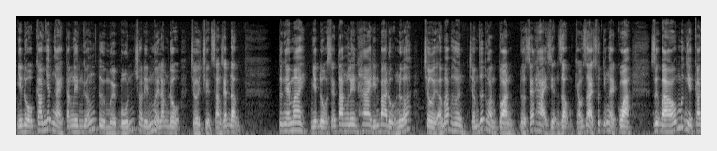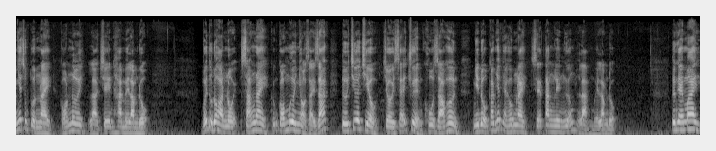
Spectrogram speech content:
nhiệt độ cao nhất ngày tăng lên ngưỡng từ 14 cho đến 15 độ, trời chuyển sang rét đậm. Từ ngày mai, nhiệt độ sẽ tăng lên 2 đến 3 độ nữa, trời ấm áp hơn, chấm dứt hoàn toàn đợt rét hại diện rộng kéo dài suốt những ngày qua. Dự báo mức nhiệt cao nhất trong tuần này có nơi là trên 25 độ. Với thủ đô Hà Nội, sáng nay cũng có mưa nhỏ rải rác, từ trưa chiều trời sẽ chuyển khô ráo hơn, nhiệt độ cao nhất ngày hôm nay sẽ tăng lên ngưỡng là 15 độ. Từ ngày mai,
